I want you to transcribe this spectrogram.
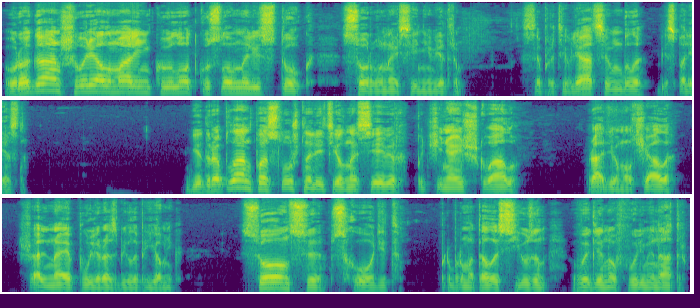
Ураган швырял маленькую лодку, словно листок, сорванный осенним ветром. Сопротивляться ему было бесполезно. Гидроплан послушно летел на север, подчиняясь шквалу. Радио молчало, Шальная пуля разбила приемник. — Солнце всходит, — пробормотала Сьюзен, выглянув в иллюминатор.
